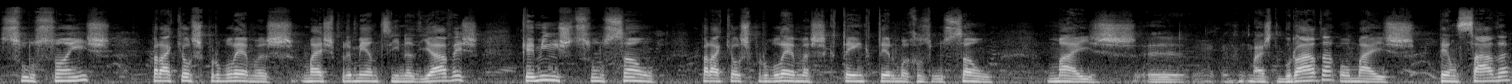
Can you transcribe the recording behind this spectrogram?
soluções para aqueles problemas mais prementes e inadiáveis, caminhos de solução para aqueles problemas que têm que ter uma resolução mais, eh, mais demorada ou mais pensada.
